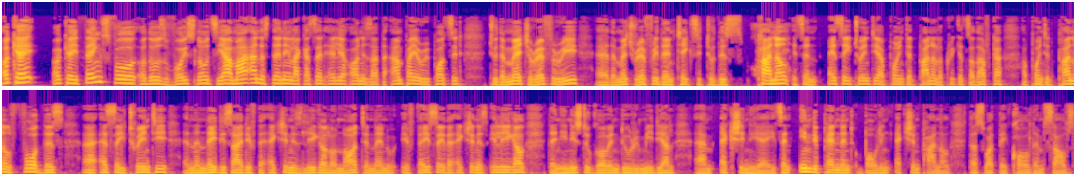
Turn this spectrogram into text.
Okay, Okay, thanks for those voice notes. Yeah, my understanding, like I said earlier on, is that the umpire reports it to the match referee. Uh, the match referee then takes it to this panel. It's an SA20 appointed panel, a Cricket South Africa appointed panel for this uh, SA20, and then they decide if the action is legal or not. And then if they say the action is illegal, then he needs to go and do remedial um, action here. It's an independent bowling action panel. That's what they call themselves.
